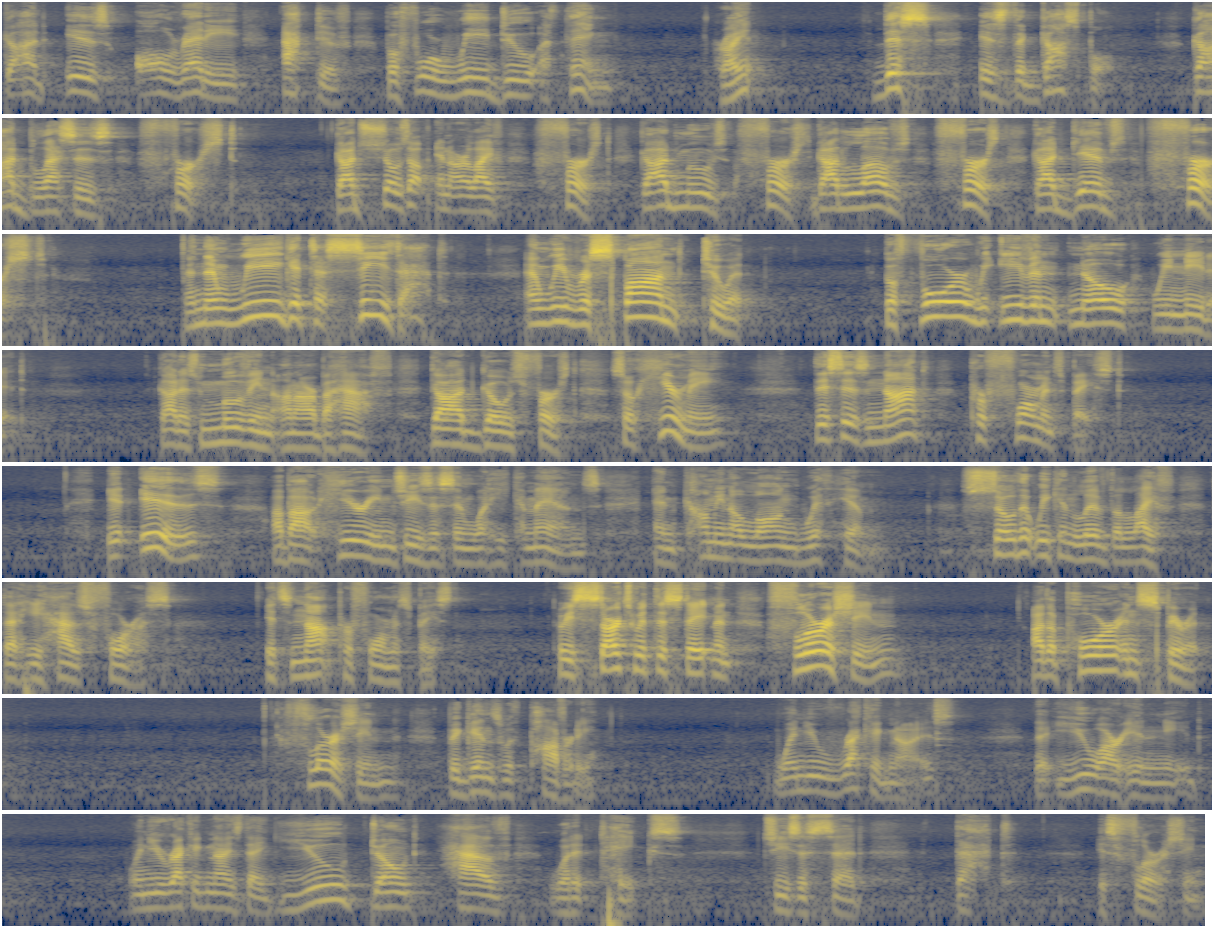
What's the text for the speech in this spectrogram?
God is already active before we do a thing, right? This is the gospel. God blesses first. God shows up in our life first. God moves first. God loves first. God gives first. And then we get to see that and we respond to it before we even know we need it. God is moving on our behalf. God goes first. So hear me. This is not performance based. It is about hearing Jesus and what he commands and coming along with him so that we can live the life that He has for us. It's not performance based. So he starts with this statement flourishing are the poor in spirit. Flourishing begins with poverty. When you recognize that you are in need, when you recognize that you don't have what it takes, Jesus said, that is flourishing.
